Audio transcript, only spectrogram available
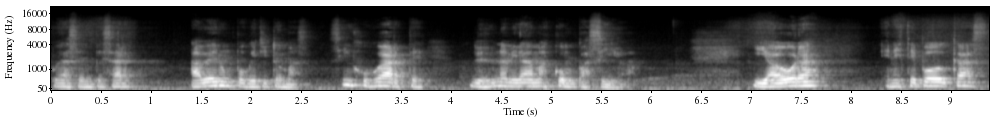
puedas empezar a ver un poquitito más, sin juzgarte, desde una mirada más compasiva. Y ahora, en este podcast,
